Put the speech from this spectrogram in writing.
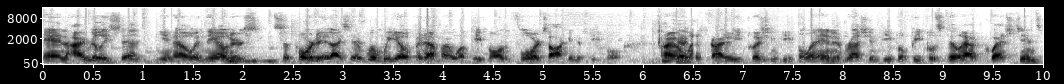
And I really said, you know, and the owners supported, I said, when we open up, I want people on the floor talking to people. I don't want to try to be pushing people in and rushing people. People still have questions.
